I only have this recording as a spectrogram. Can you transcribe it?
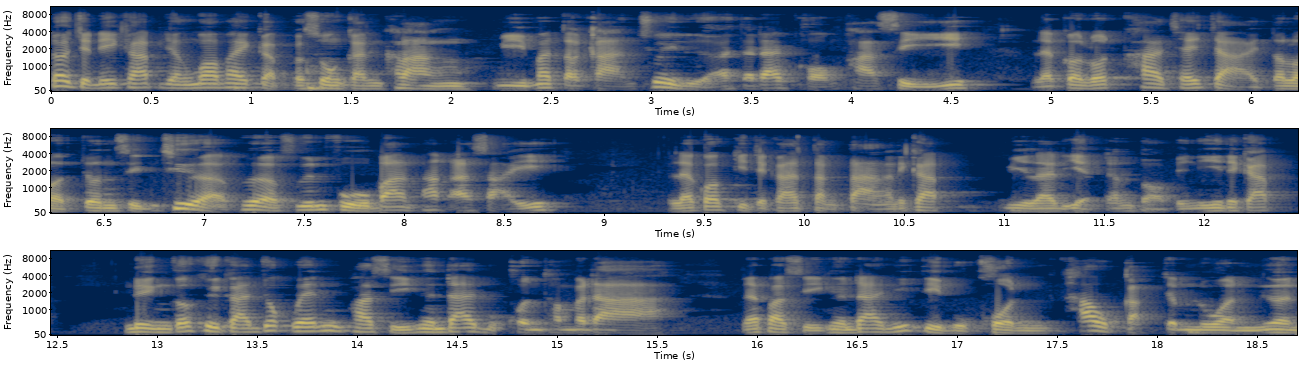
นอกจากนี้ครับยังมอบให้กับกระทรวงการคลังมีมาตรการช่วยเหลือแต่ด้านของภาษี และก็ลดค่าใช้จ่ายตลอดจนสินเชื่อ เพื่อฟื้นฟูบ้านพักอาศัย และก็กิจการต่างๆนะครับมีรายละเอียดดังต่อไปนี้นะครับหนึ่งก็คือการยกเว้นภาษีเงินได้บุคคลธรรมดา และภาษีเงินได้นิติบุคคลเท่ากับจำนวนเงิน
